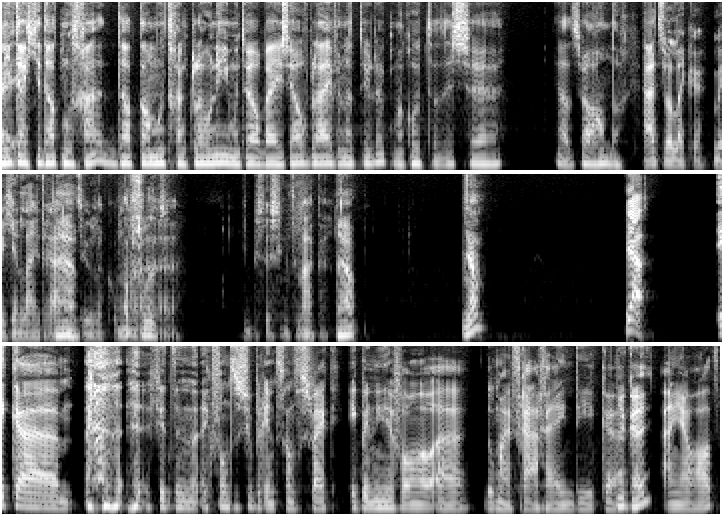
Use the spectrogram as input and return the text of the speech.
Niet dat je dat, moet gaan, dat dan moet gaan klonen. Je moet wel bij jezelf blijven natuurlijk. Maar goed, dat is, uh, ja, dat is wel handig. Ja, het is wel lekker. Een beetje een leidraad natuurlijk. Om uh, die beslissing te maken. Ja. Ja? Ja. Ik, uh, vind een, ik vond het een super interessant gesprek. Ik ben in ieder geval door mijn vragen heen die ik aan jou had.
